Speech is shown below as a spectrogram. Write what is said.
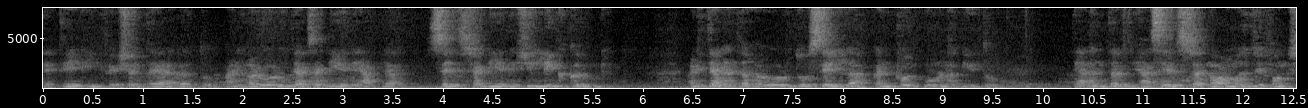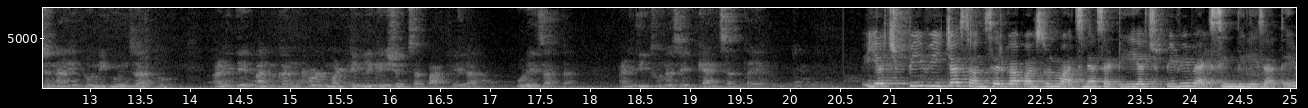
तेथे एक इन्फेक्शन तयार करतो आणि हळूहळू त्याचा डी एन ए आपल्या सेल्सच्या डी एन एशी लिंक करून घेतो. आणि त्यानंतर हळूहळू तो सेलला कंट्रोल पूर्ण घेतो. त्यानंतर ह्या सेल्सचा नॉर्मल जे फंक्शन आहे तो निघून जातो आणि ते अनकंट्रोल्ड मल्टिप्लिकेशनच्या पाथवेला पुढे जातात आणि तिथूनच एक कॅन्सर तयार होतो. एच पी व्हीच्या संसर्गापासून वाचण्यासाठी एच पी व्ही वॅक्सिन दिली जाते.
